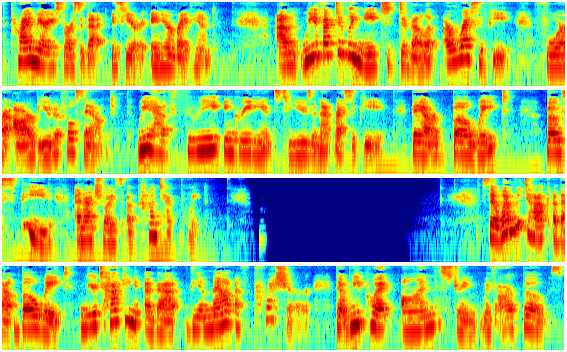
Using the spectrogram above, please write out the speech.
the primary source of that is here in your right hand. Um, we effectively need to develop a recipe for our beautiful sound. We have three ingredients to use in that recipe. They are bow weight, bow speed, and our choice of contact point. So when we talk about bow weight, we're talking about the amount of pressure that we put on the string with our bows.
